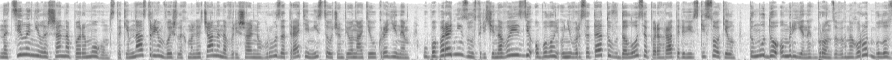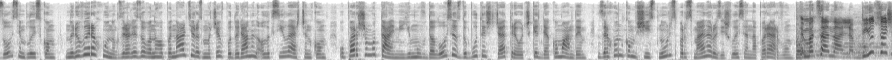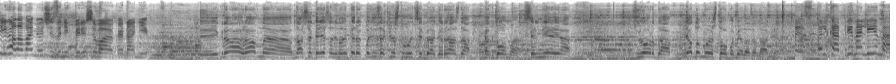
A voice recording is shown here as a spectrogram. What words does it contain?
Націлені лише на перемогу. З таким настроєм вийшли хмельничани на вирішальну гру за третє місце у чемпіонаті України. У попередній зустрічі на виїзді оболонь університету вдалося переграти львівський сокіл. Тому до омріяних бронзових нагород було зовсім близько. Нульовий рахунок з реалізованого пенальті розмочив подолянин Олексій Лещенко. У першому таймі йому вдалося здобути ще три очки для команди. З рахунком 6-0 спортсмени розійшлися на перерву. Эмоционально. Бьются очень головами, очень за них переживаю, когда они Э, Игра равная. Наши, конечно, на первых позициях чувствуют себя гораздо как дома. Сильнее, твердо. Я думаю, что победа за нами. Столько адреналина.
